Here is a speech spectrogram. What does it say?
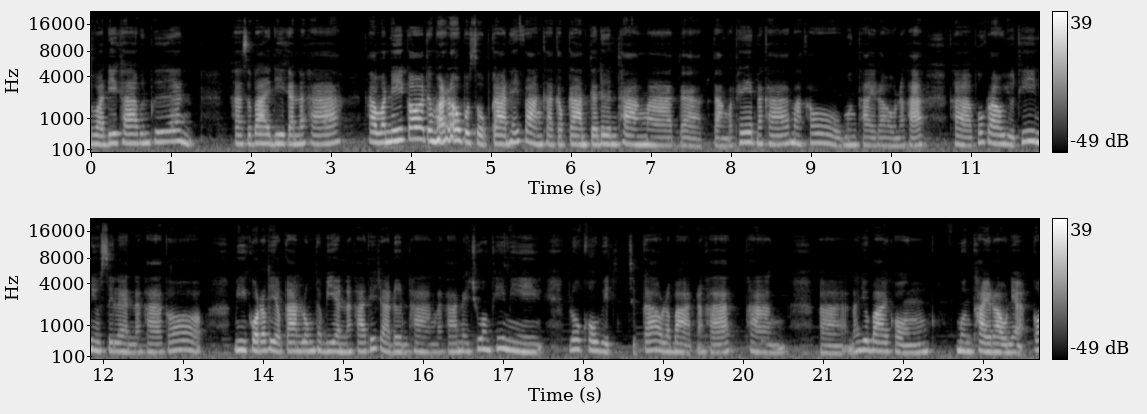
สวัสดีค่ะเพื่อนๆ ค่ะสบายดีกันนะคะ ค่ะวันนี้ก็จะมาเล่าประสบการณ์ให้ฟังค่ะกับการจะเดินทางมาจากต่างประเทศนะคะ มาเข้าเมืองไทยเรานะคะ ค่ะพวกเราอยู่ที่นิวซีแลนด์นะคะก็มีกฎระเบียบการลงทะเบียนนะคะ ที่จะเดินทางนะคะในช่วงที่มีโรคโควิด -19 ระบาดนะคะ ทางอ่านโยบายของเมืองไทยเราเนี่ยก็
